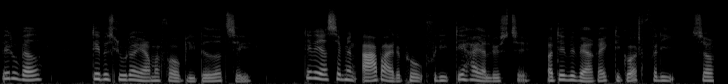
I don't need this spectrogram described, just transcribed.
ved du hvad, det beslutter jeg mig for at blive bedre til. Det vil jeg simpelthen arbejde på, fordi det har jeg lyst til, og det vil være rigtig godt, fordi så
